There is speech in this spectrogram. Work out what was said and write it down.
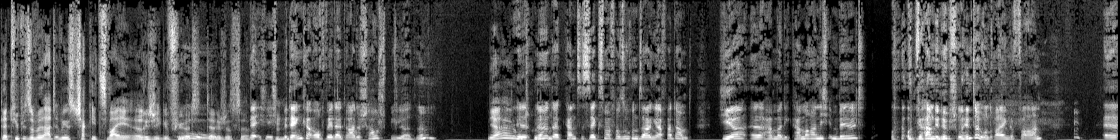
Der Typ ist, hat übrigens Chucky 2 äh, Regie geführt, Uh. der Regisseur. Ja, ich, ich bedenke auch, wer da gerade schauspielert, ne? Ja, gut, Äh, gut, ne, gut. da kannst du es sechsmal versuchen und sagen, ja verdammt, hier äh, haben wir die Kamera nicht im Bild und wir haben den hübscheren Hintergrund reingefahren. Äh,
